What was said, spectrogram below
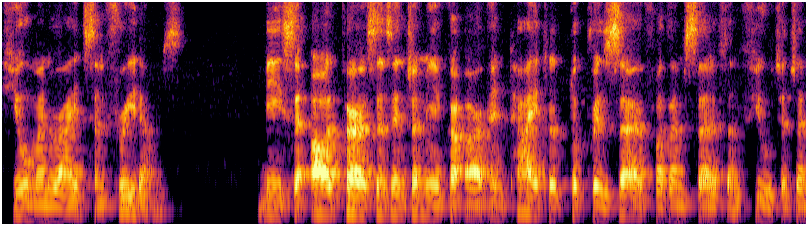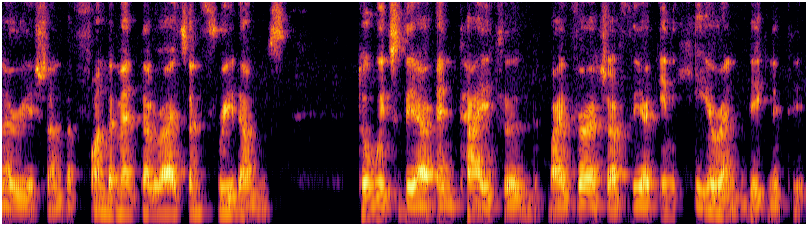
human rights and freedoms. Said all persons in Jamaica are entitled to preserve for themselves and future generations the fundamental rights and freedoms to which they are entitled by virtue of their inherent dignity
